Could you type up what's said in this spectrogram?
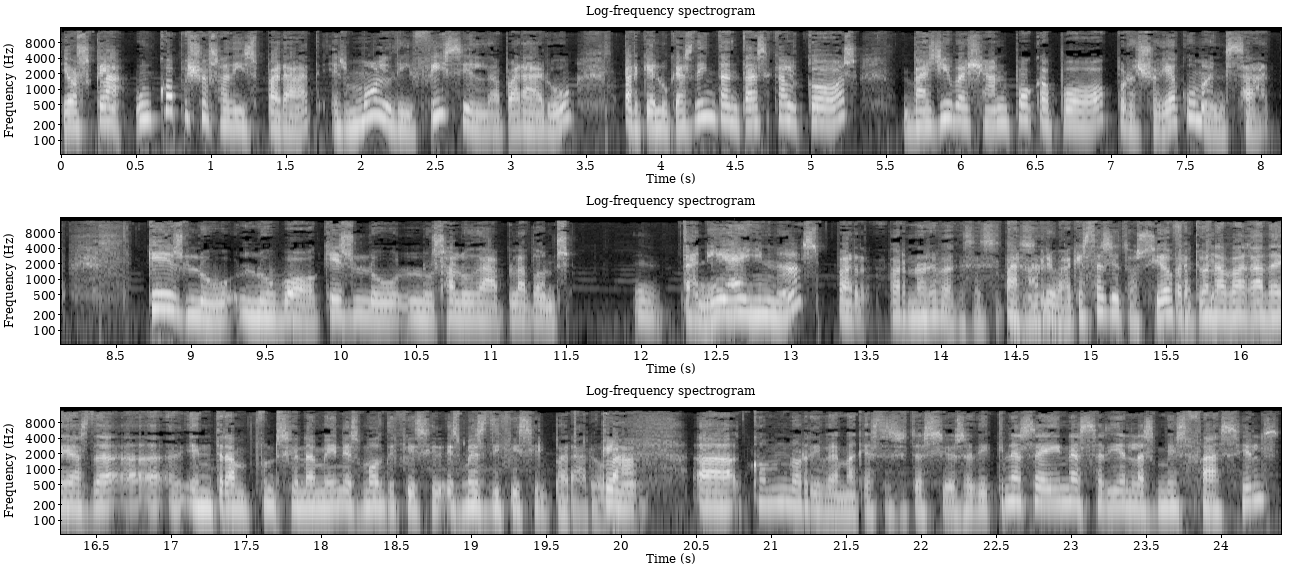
Llavors, clar, un cop això s'ha disparat, és molt difícil de parar-ho, perquè el que has d'intentar és que el cos vagi baixant a poc a poc, però això ja ha començat. Què és lo, lo bo, què és lo, lo saludable? Doncs tenir eines per, Per no arribar a aquesta situació. per no arribar a aquesta situació. Perquè una vegada ja has de, uh, entra en funcionament és molt difícil, és més difícil parar-ho. Uh, com no arribem a aquesta situació? És a dir, quines eines serien les més fàcils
